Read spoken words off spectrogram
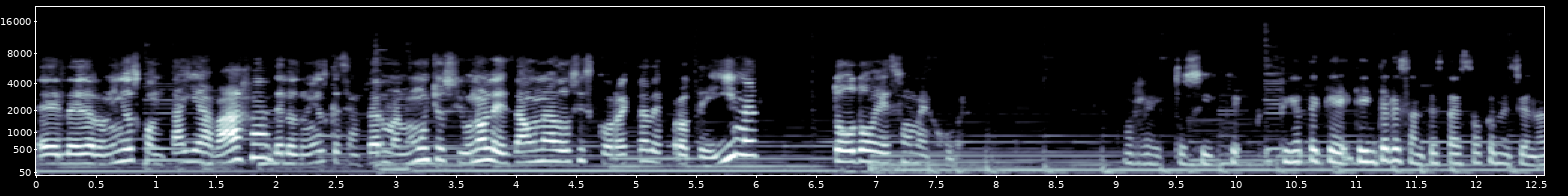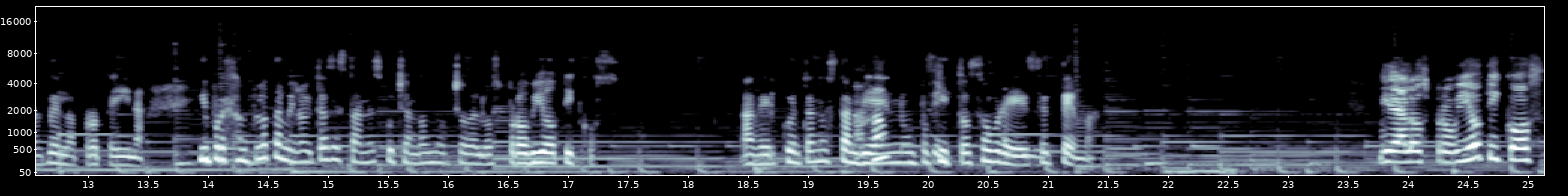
de los niños con talla baja, de los niños que se enferman mucho, si uno les da una dosis correcta de proteína, todo eso mejora. Correcto, sí. Fíjate qué interesante está eso que mencionas de la proteína. Y por ejemplo, también ahorita se están escuchando mucho de los probióticos. A ver, cuéntanos también un poquito sobre ese tema. Mira, los probióticos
